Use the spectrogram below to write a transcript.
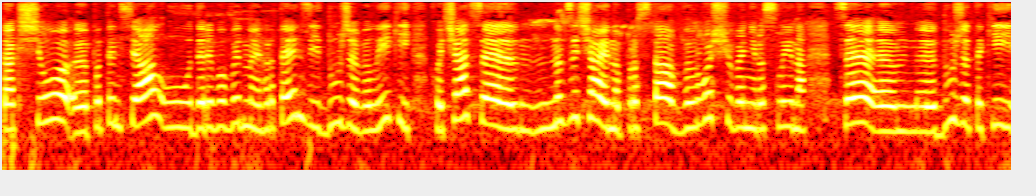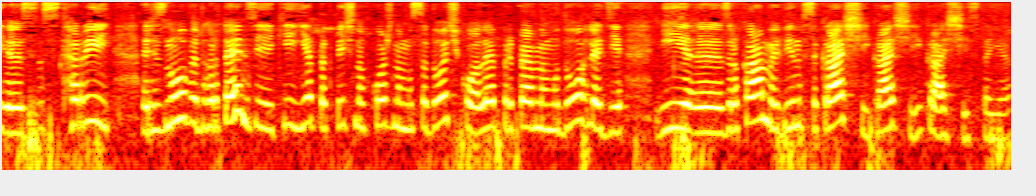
Так що е, потенціал у деревовидної гортензії дуже великий. Хоча це надзвичайно проста в вирощуванні рослина. Це е, е, дуже такий е, старий різновид гортензії, який є практично в кожному садочку, але при певному догляді. І е, з роками він все кращий, кращий і кращий стає.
